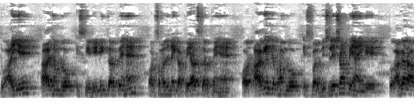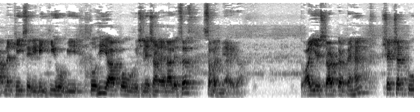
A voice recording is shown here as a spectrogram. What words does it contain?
तो आइए, आज हम लोग इसकी रीडिंग करते हैं और समझने का प्रयास करते हैं और आगे जब हम लोग इस पर विश्लेषण पे आएँगे तो अगर आपने ठीक से रीडिंग की होगी तो ही आपको वो विश्लेषण एनालिसिस समझ में आएगा। तो आइए स्टार्ट करते हैं। सेक्शन टू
